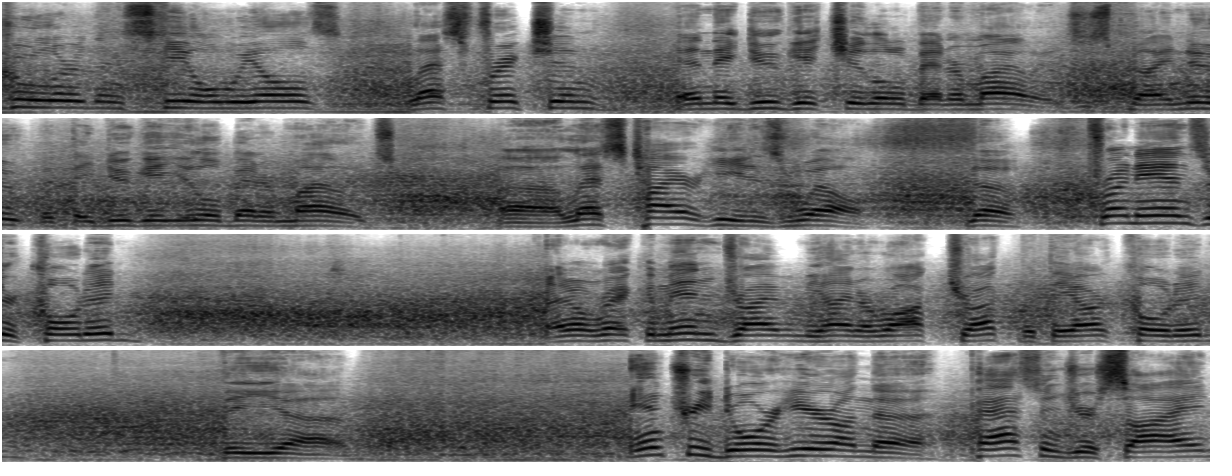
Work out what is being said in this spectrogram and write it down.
cooler than steel wheels, less friction, and they do get you a little better mileage. It's minute, but they do get you a little better mileage. Uh, less tire heat as well. The front ends are coated. I don't recommend driving behind a rock truck, but they are coated. The uh, entry door here on the passenger side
